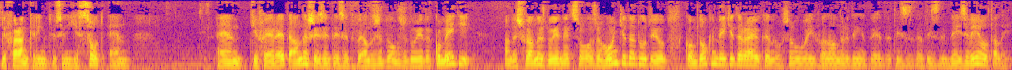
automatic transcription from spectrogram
de verankering tussen Jesod en, en Tiferet, anders is het, is het anders, anders doe je dat comedie, anders, anders doe je net zoals een hondje dat doet, je komt ook een beetje te ruiken, of zo, van andere dingen, dat is, dat is deze wereld alleen.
